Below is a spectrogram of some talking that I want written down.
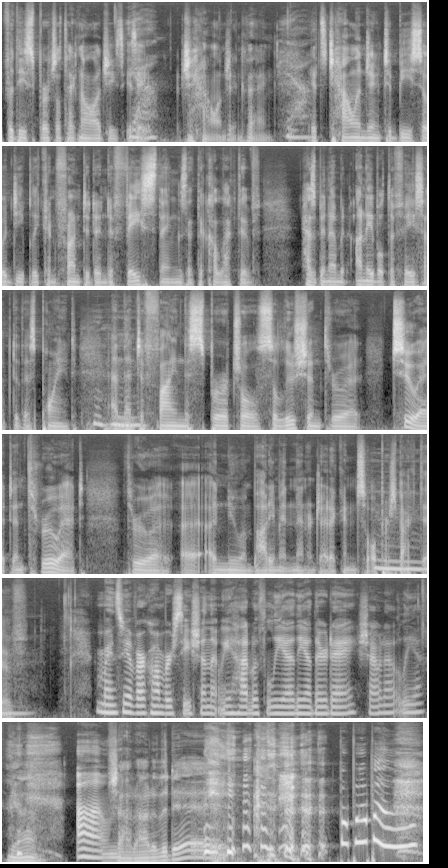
for these spiritual technologies is Yeah. a challenging thing. Yeah. It's challenging to be so deeply confronted and to face things that the collective has been unable to face up to this point, and then mm-hmm. to find the spiritual solution through it, to it, and through it, through a, a, a new embodiment and energetic and soul perspective. Mm. Reminds me of our conversation that we had with Leah the other day. Shout out Leah. Yeah. Um, Shout out of the day. boo, boo, boo.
